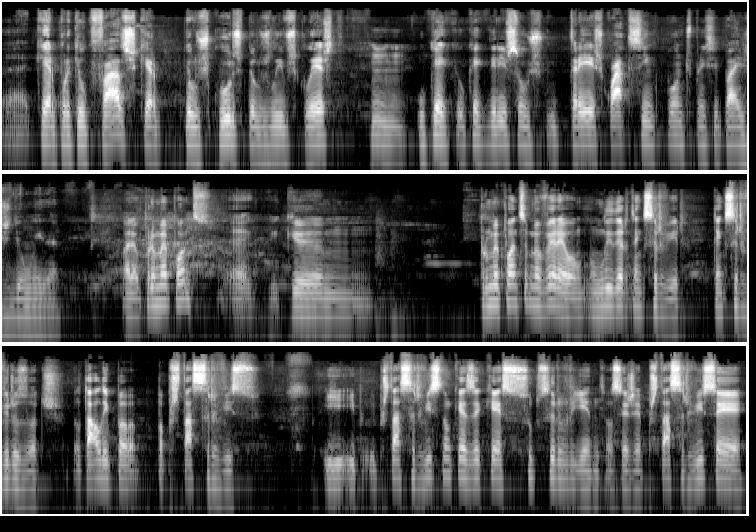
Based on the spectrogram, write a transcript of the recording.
uh, quer por aquilo que fazes, quer pelos cursos, pelos livros que leste. Uhum. O, que é, o que é que dirias são os 3, 4, 5 pontos principais de um líder? Olha, o primeiro ponto é que. Hum, o primeiro ponto, a meu ver, é um líder tem que servir, tem que servir os outros. Ele está ali para, para prestar serviço. E, e, prestar serviço não quer dizer que é subserviente, ou seja, prestar serviço é,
